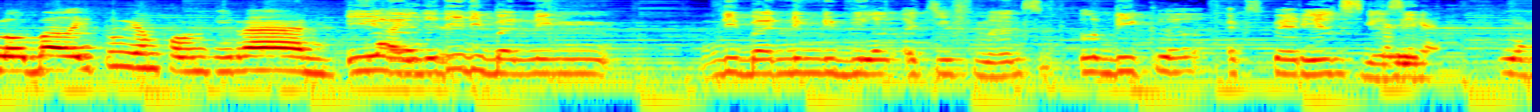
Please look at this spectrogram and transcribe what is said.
global itu yang volunteeran. iya jadi dibanding dibanding dibilang achievements lebih ke experience gak sih Iya.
